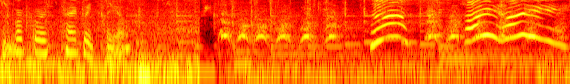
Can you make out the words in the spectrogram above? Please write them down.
한국에서 팔고 있어요. 아, 하이 하이.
